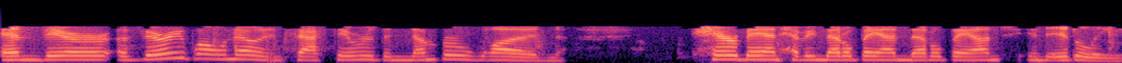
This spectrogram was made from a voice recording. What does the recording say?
and they're a very well known. In fact, they were the number one hair band, heavy metal band, metal band in Italy,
